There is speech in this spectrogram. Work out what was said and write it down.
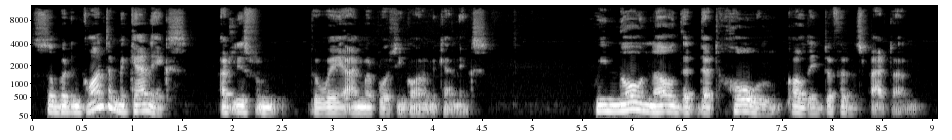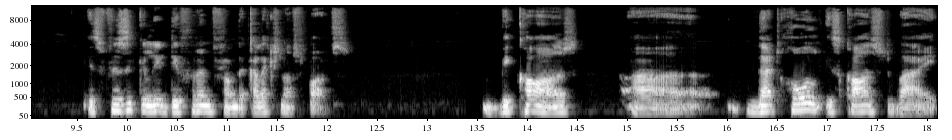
So, but in quantum mechanics, at least from the way I'm approaching quantum mechanics, we know now that that whole called the interference pattern is physically different from the collection of spots because uh, that whole is caused by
